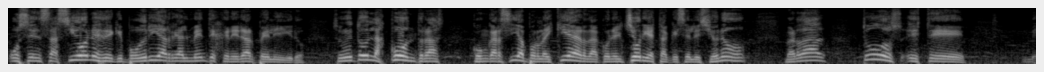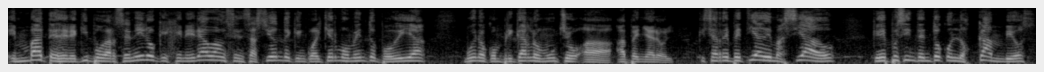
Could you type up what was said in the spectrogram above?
o sensaciones de que podría realmente generar peligro. Sobre todo en las contras, con García por la izquierda, con el Chori hasta que se lesionó, ¿verdad? Todos este, embates del equipo de Arcenero que generaban sensación de que en cualquier momento podía, bueno, complicarlo mucho a, Peñarol. Que se repetía demasiado, que después intentó con los cambios,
